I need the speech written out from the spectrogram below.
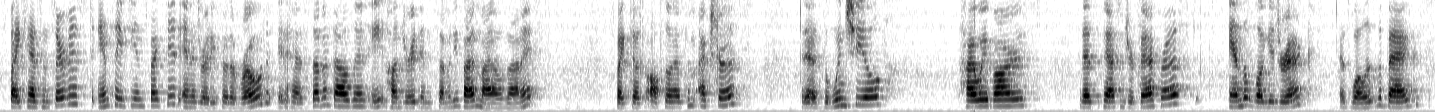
Spike has been serviced and safety inspected and is ready for the road. It has 7,875 miles on it. Spike does also have some extras. It has the windshield, highway bars, it has the passenger backrest, and the luggage rack, as well as the bags.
